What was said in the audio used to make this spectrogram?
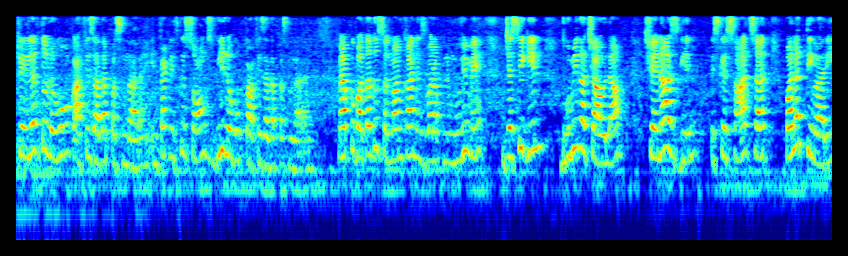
ट्रेलर तो लोगों को काफ़ी ज़्यादा पसंद आ रहा है। इनफैक्ट इसके सॉन्ग्स भी लोगों को काफ़ी ज़्यादा पसंद आ रहा है। मैं आपको बता दूँ, सलमान खान इस बार अपनी मूवी में जसी गिल भूमिका चावला, शहनाज गिल, इसके साथ साथ पलक तिवारी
